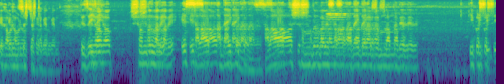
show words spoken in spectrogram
দেখাবার জন্য চেষ্টা করবেন। তো যেই হোক সুন্দরভাবে এই সালাওয়াত আদায় করা সালাওয়াত সুন্দরভাবে সালাওয়াত আদায় করার জন্য আপনাদের কি করছি?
